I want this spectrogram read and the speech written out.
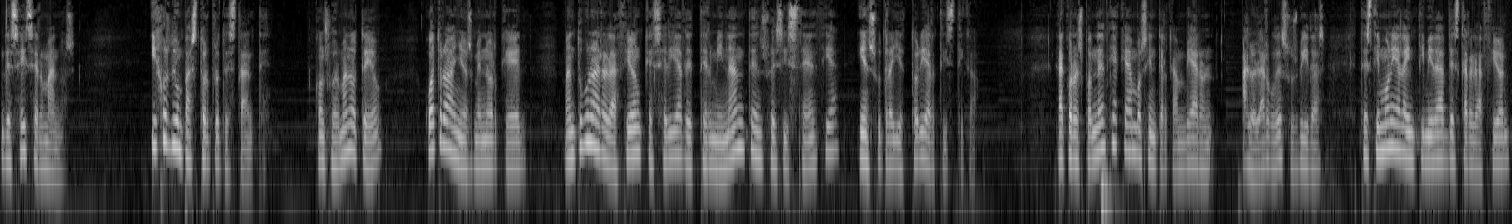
de seis hermanos, hijos de un pastor protestante. Con su hermano Theo, cuatro años menor que él, mantuvo una relación que sería determinante en su existencia y en su trayectoria artística. La correspondencia que ambos intercambiaron a lo largo de sus vidas testimonia la intimidad de esta relación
